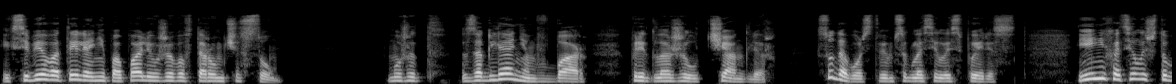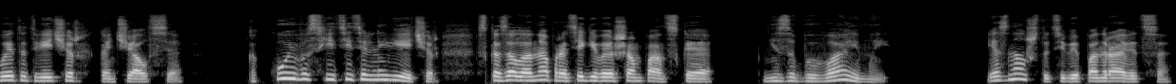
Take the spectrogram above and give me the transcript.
и к себе в отель они попали уже во втором часу. «Может, заглянем в бар?» — предложил Чандлер. С удовольствием согласилась Пэрис. Ей не хотелось, чтобы этот вечер кончался. «Какой восхитительный вечер!» — сказала она, протягивая шампанское. «Незабываемый. Я знал, что тебе понравится».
